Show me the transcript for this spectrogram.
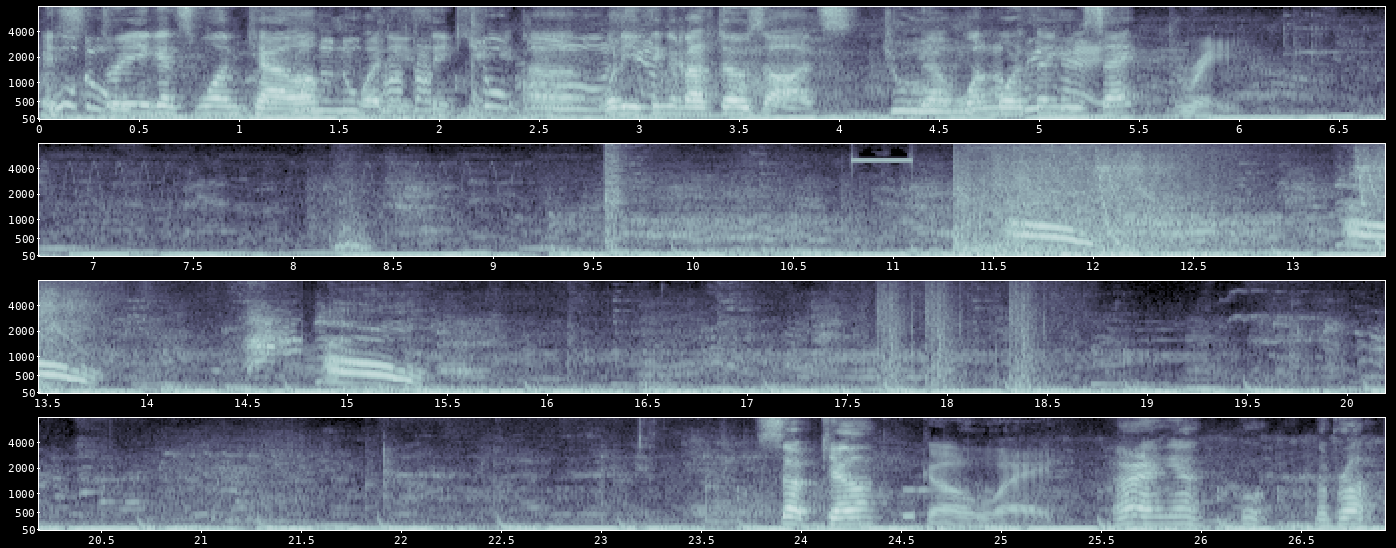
It's three against one, Calo. What do you think? You uh, what do you think about those odds? You have one more thing to say? Three. Sup, Kellen? Go away. Alright, yeah, cool. No problem.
